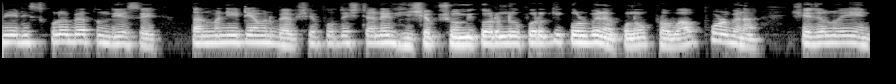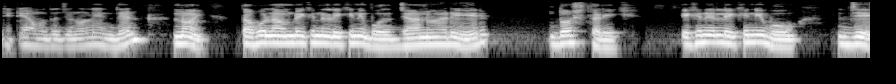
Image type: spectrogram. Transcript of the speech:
মেয়ের স্কুলের বেতন দিয়েছে তার মানে এটি আমার ব্যবসা প্রতিষ্ঠানের হিসাব সমীকরণের উপর কি করবে না? কোনো প্রভাব পড়বে না। সেজন্য এই এন্টিটি আমাদের জন্য লেনদেন নয়। তাহলে আমরা এখানে লিখে নিব জানুয়ারির দশ তারিখ। এখানে লিখে নিব যে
